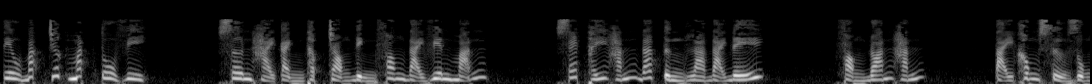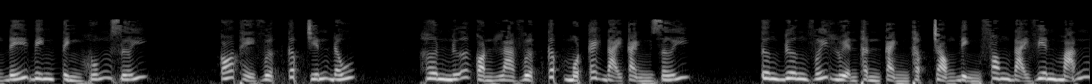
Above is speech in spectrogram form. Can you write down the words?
tiêu bắc trước mắt tu vi, sơn hải cảnh thập trọng đỉnh phong đại viên mãn, xét thấy hắn đã từng là đại đế, phỏng đoán hắn, tại không sử dụng đế binh tình huống dưới, có thể vượt cấp chiến đấu, hơn nữa còn là vượt cấp một cách đại cảnh giới, tương đương với luyện thần cảnh thập trọng đỉnh phong đại viên mãn,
